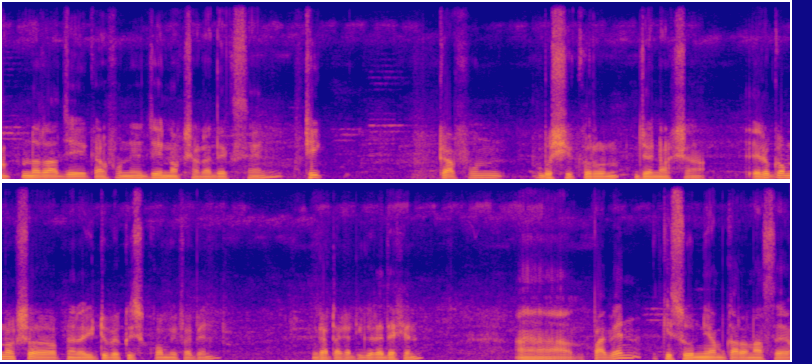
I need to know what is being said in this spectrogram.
আপনারা যে কাফনের যে নকশাটা দেখছেন, ঠিক কাফন বশীকরণ যে নকশা, এরকম নকশা আপনারা ইউটিউবে কিছু কমই পাবেন। ঘাটাঘাটি করে দেখেন। পাবেন। কিছু নিয়ম কারণ আছে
